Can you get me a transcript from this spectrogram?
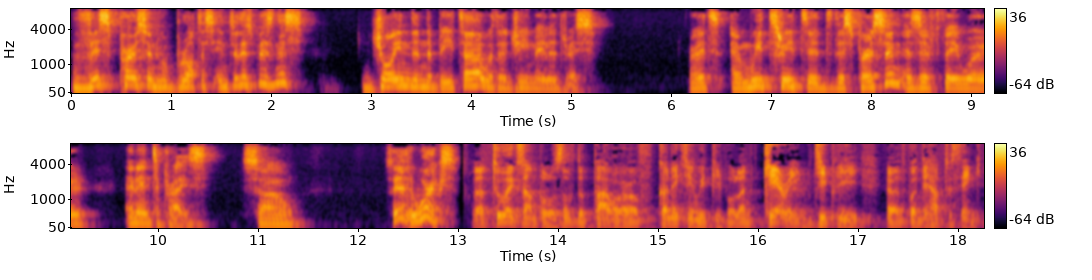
This person who brought us into this business joined in the beta with a Gmail address. Right? And we treated this person as if they were an enterprise. So, so yeah, it works. There are two examples of the power of connecting with people and caring deeply about what they have to think.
